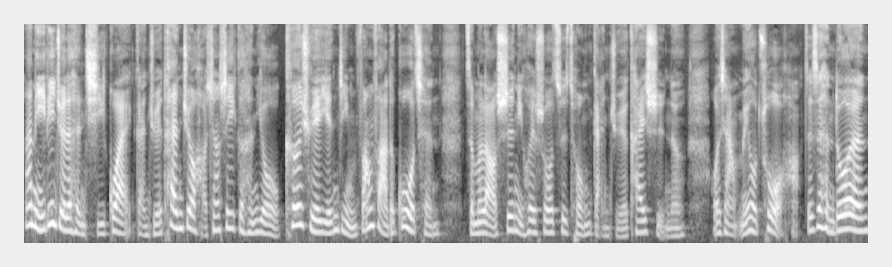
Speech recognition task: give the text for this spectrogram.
那你一定觉得很奇怪，感觉探究好像是一个很有科学严谨方法的过程，怎么老师你会说是从感觉开始呢？我想没有错，哈，这是很多人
